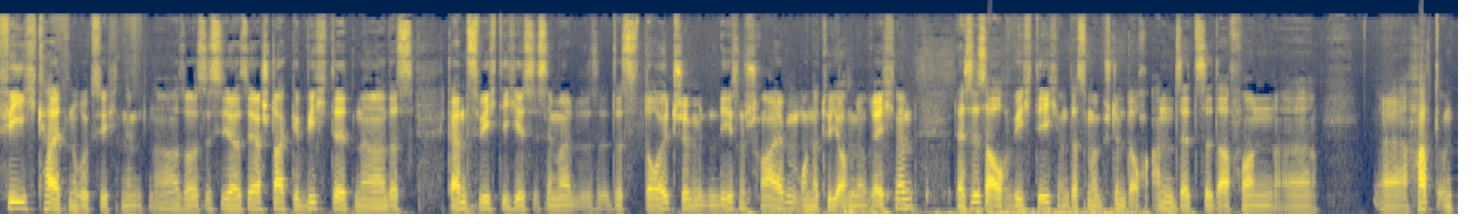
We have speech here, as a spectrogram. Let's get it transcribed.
Fähigkeiten Rücksicht nimmt. Ne? Also es ist ja sehr stark gewichtet, ne? dass ganz wichtig ist, ist immer das, das, Deutsche mit dem Lesen, Schreiben und natürlich auch mit dem Rechnen. Das ist auch wichtig und dass man bestimmt auch Ansätze davon äh, äh, hat und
